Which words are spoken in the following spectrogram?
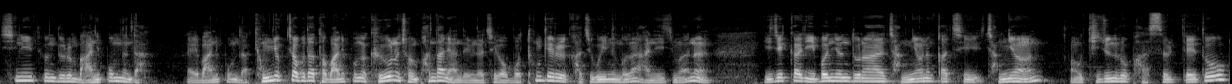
신입분들은 많이 뽑는다. 예, 많이 뽑는다. 경력자보다 더 많이 뽑는다. 그거는 저는 판단이 안 됩니다. 제가 뭐 통계를 가지고 있는 건 아니지만은 이제까지 이번 연도나 작년까지 작년 어, 기준으로 봤을 때도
